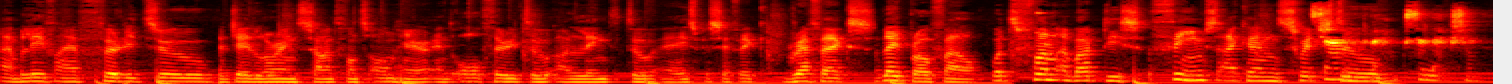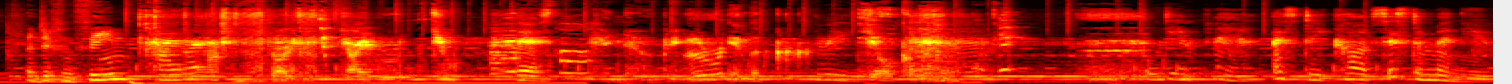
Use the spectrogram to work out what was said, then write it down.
I believe I have 32 Jadalorian sound fonts on here and all 32 are linked to a specific graphics blade profile. What's fun about these themes, I can switch Sound to selection. a different theme. Kyber Alpha, Starting with Kyber. Two. this, Kenobi. In the three, Yoko. Audio player. SD card System menu,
